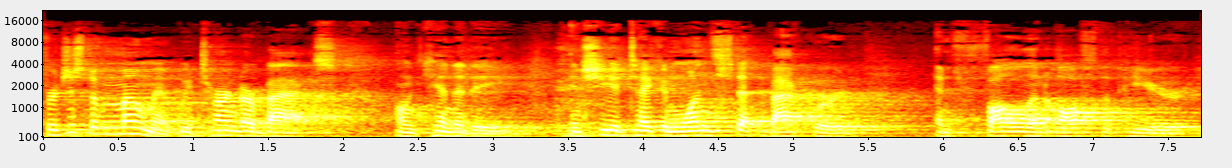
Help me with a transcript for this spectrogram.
for just a moment, we turned our backs on Kennedy, and she had taken one step backward and fallen off the pier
